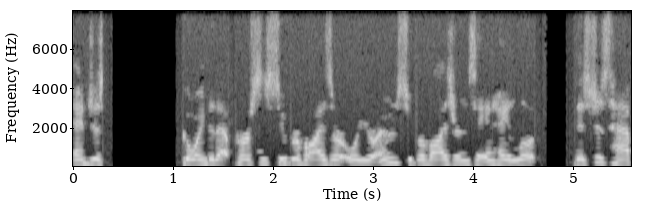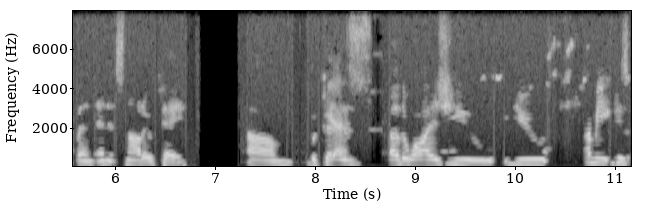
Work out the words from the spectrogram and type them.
and just going to that person's supervisor or your own supervisor and saying, Hey, look, this just happened and it's not okay. Um, because yes. otherwise you, you, I mean, because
